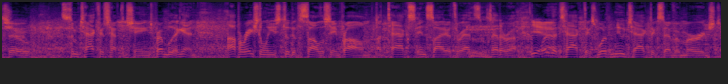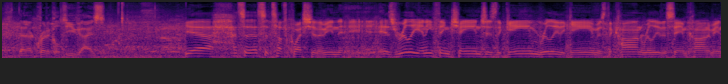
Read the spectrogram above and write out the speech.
so some tactics have to change. Probably, again, operationally you still get to solve the same problem. Attacks, insider threats, et cetera. What are the tactics, what new tactics have emerged that are critical to you guys? Yeah, that's a, that's a tough question. I mean, has really anything changed? Is the game really the game? Is the con really the same con? I mean,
